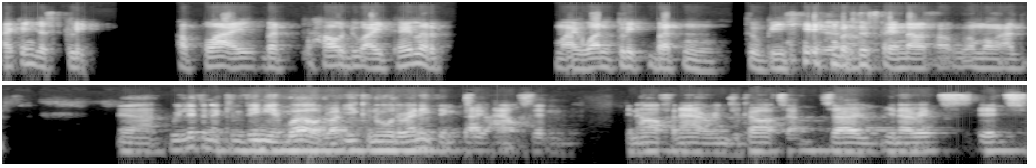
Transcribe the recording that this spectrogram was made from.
I can just click apply, but how do I tailor my one-click button to be yeah. able to stand out among others? Yeah, we live in a convenient world, right? You can order anything to your house in in half an hour in Jakarta. So you know, it's it's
